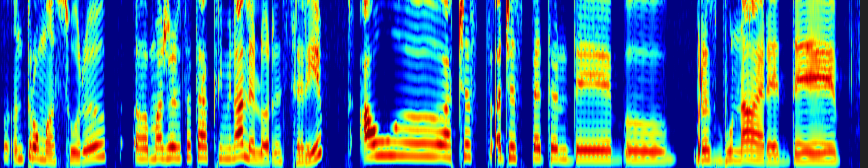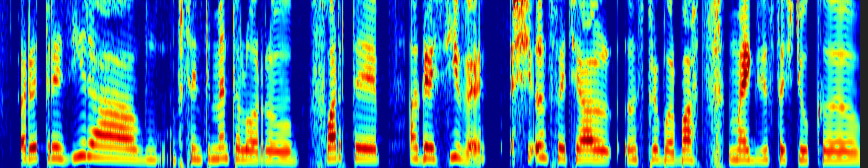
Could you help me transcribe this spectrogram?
într-o măsură, uh, majoritatea criminalelor în serie au uh, acest, acest pattern de uh, răzbunare, de retrezirea sentimentelor uh, foarte agresive și în special înspre bărbați. Mai există, știu că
